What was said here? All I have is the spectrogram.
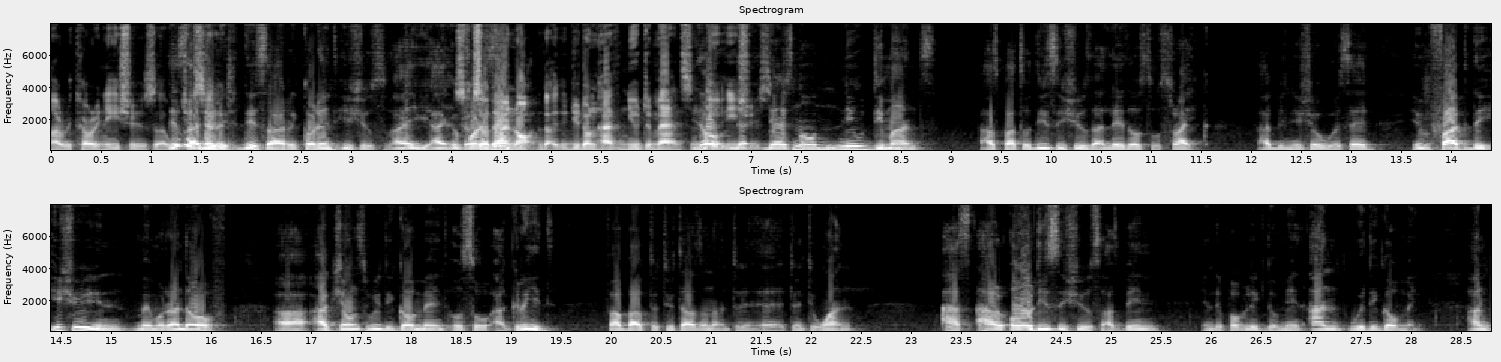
uh, recurring issues? Uh, these, are the, these are recurrent issues. I, I, so, so example, not, you don't have new demands, no, new issues? there's no new demands as part of these issues that led us to strike. Ab initio was said, in fact, the issue in memorandum of uh, actions with the government also agreed far back to 2021 as all, all these issues has been in the public domain and with the government. And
